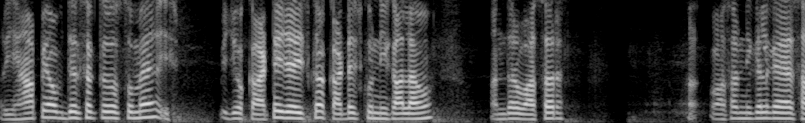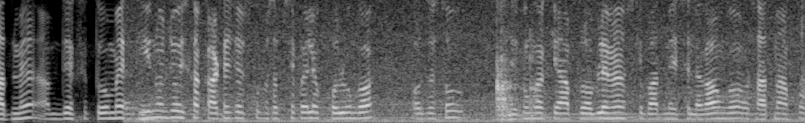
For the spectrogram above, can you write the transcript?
और यहाँ पे आप देख सकते हो, दोस्तों, मैं इस, जो काटेज है, इसका काटेज को निकाला हूँ, अंदर वाशर वाशर निकल गया है साथ में। आप देख सकते हो, मैं तीनों जो इसका काटेज है, उसको सबसे पहले खोलूँगा। और दोस्तों देखूँगा क्या प्रॉब्लम है उसके बाद मैं इसे लगाऊँगा और साथ में आपको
